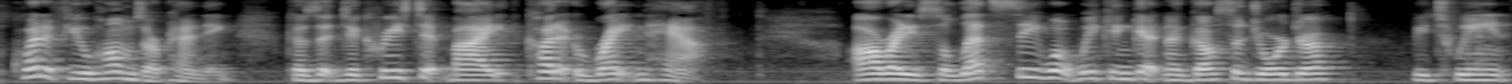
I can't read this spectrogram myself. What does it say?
quite a few homes are pending because it decreased it by cut it right in half. Alrighty, so let's see what we can get in Augusta, Georgia between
